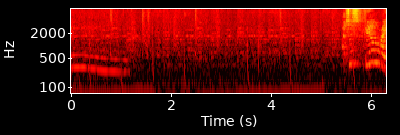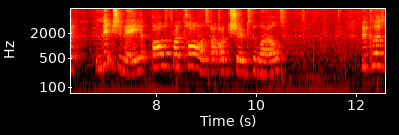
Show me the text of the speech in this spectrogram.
Mm. I just feel like literally all of my pores are on show to the world because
